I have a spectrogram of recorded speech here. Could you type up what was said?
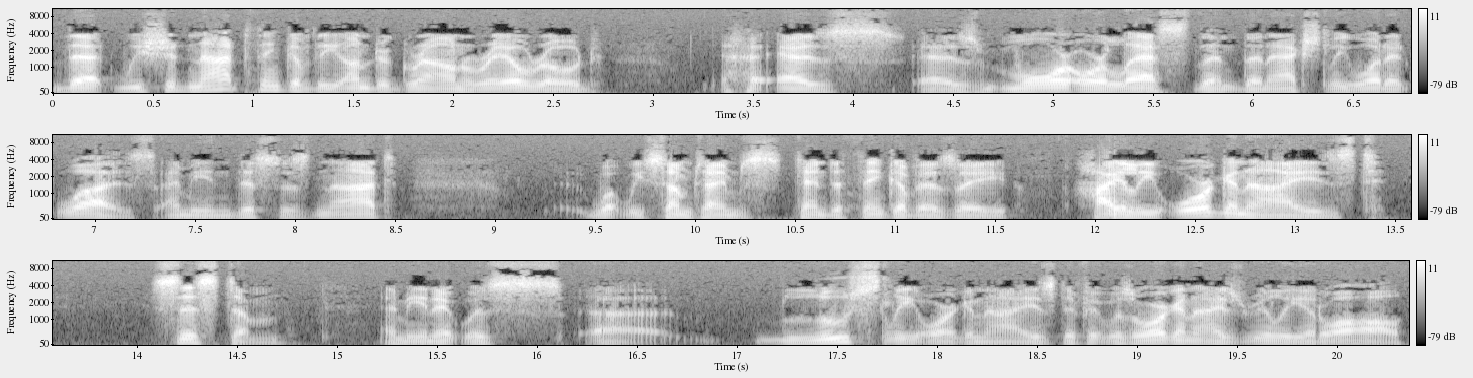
that we should not think of the Underground Railroad as as more or less than, than actually what it was. I mean, this is not what we sometimes tend to think of as a highly organized system. I mean, it was uh, loosely organized, if it was organized really at all,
